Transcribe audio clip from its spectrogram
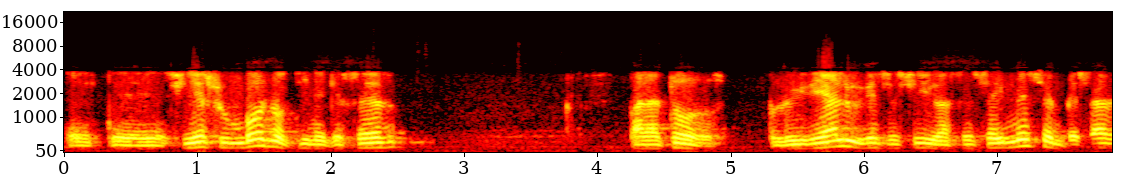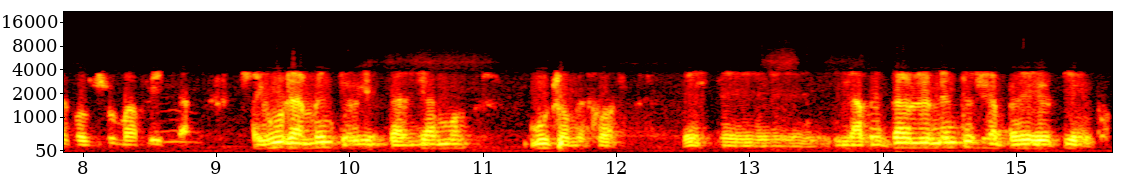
Este, si es un bono, tiene que ser para todos. Lo ideal hubiese sido hace seis meses empezar con suma fija seguramente hoy estaríamos mucho mejor. Este, lamentablemente se ha perdido tiempo.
